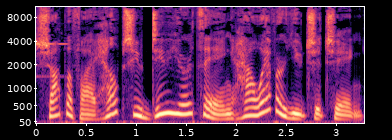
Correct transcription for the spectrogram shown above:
Shopify helps you do your thing however you cha-ching.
